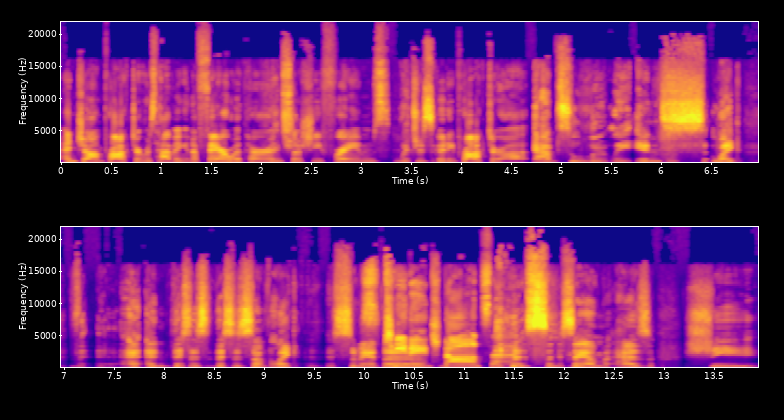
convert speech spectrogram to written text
and John Proctor was having an affair with her, and so she frames which is Goody Proctor up. absolutely ins like th- and this is this is something like Samantha Teenage nonsense. Sam has she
